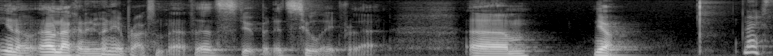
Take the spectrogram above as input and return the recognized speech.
you know? I'm not going to do any approximate math. That's stupid. It's too late for that. Um, yeah, Nice.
